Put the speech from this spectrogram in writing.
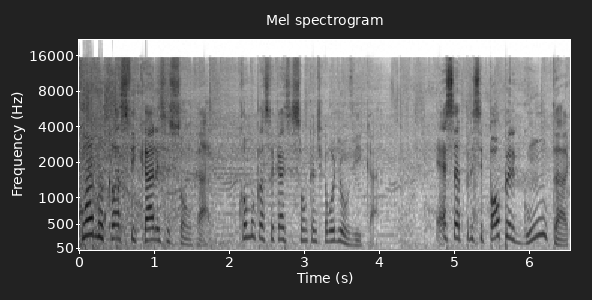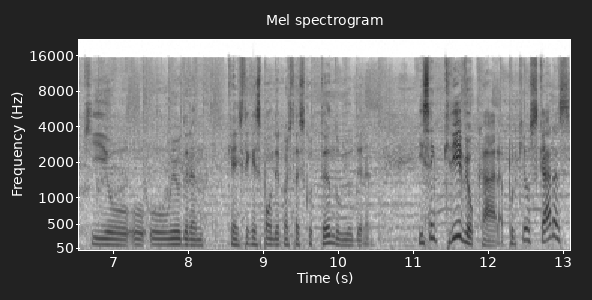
Como classificar esse som, cara? Como classificar esse som que a gente acabou de ouvir, cara? Essa é a principal pergunta que o, o, o Wilderan que a gente tem que responder quando está escutando o Wilderan. Isso é incrível, cara, porque os caras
